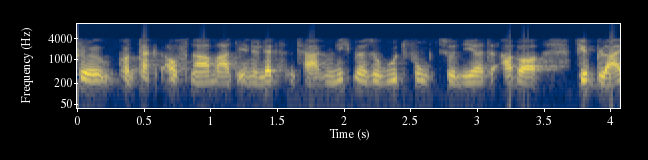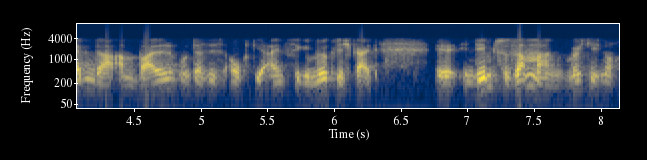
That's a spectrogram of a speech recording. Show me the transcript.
telefonische Kontaktaufnahme hat in den letzten Tagen nicht mehr so gut funktioniert, aber wir bleiben da am Ball und das ist auch die einzige Möglichkeit. Äh, in dem Zusammenhang möchte ich noch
